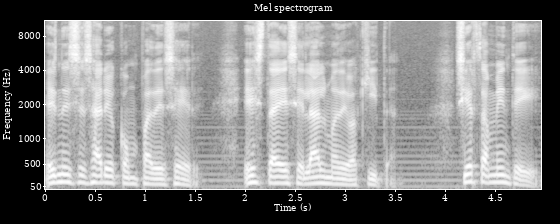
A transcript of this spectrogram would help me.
Es necesario compadecer. Esta es el alma de Vaquita. Ciertamente,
